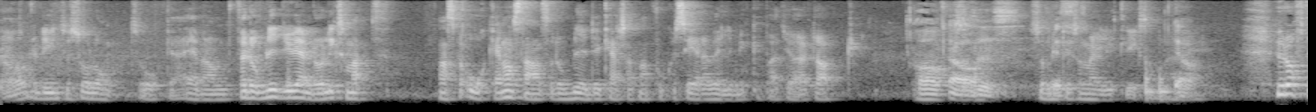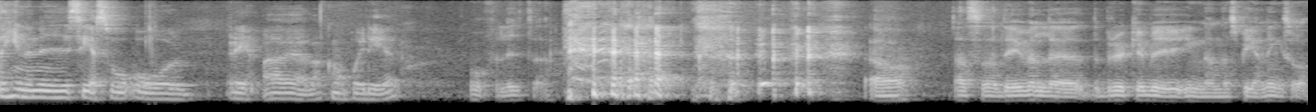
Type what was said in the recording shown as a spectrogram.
Ja, Det är ju inte så långt att åka. Även om, för då blir det ju ändå liksom att man ska åka någonstans och då blir det kanske att man fokuserar väldigt mycket på att göra klart ja, Ja. precis. så mycket Visst. som möjligt. Liksom. Ja. Hur ofta hinner ni ses och, och repa, öva, komma på idéer? Och för lite. ja. Alltså det är väl, eh, det brukar bli innan en spelning så,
